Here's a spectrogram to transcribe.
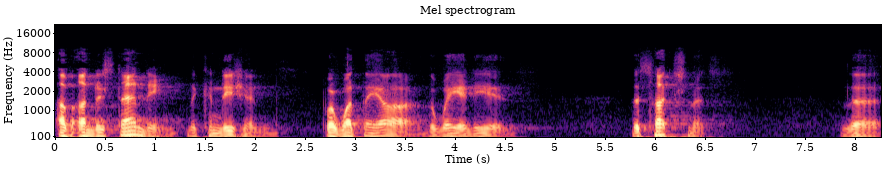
of understanding the conditions for what they are, the way it is the suchness, the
